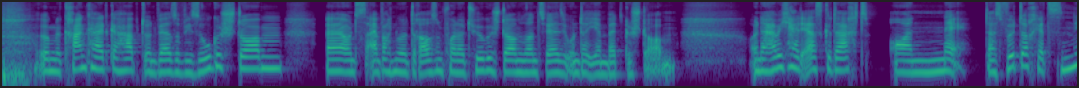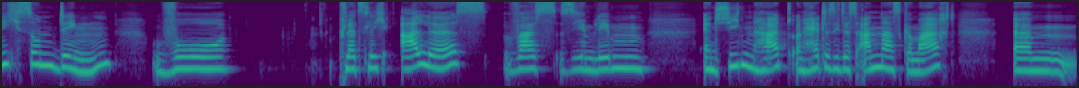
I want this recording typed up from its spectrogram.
pff, irgendeine Krankheit gehabt und wäre sowieso gestorben äh, und ist einfach nur draußen vor der Tür gestorben, sonst wäre sie unter ihrem Bett gestorben. Und da habe ich halt erst gedacht, oh nee, das wird doch jetzt nicht so ein Ding, wo plötzlich alles, was sie im Leben entschieden hat und hätte sie das anders gemacht, ähm,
